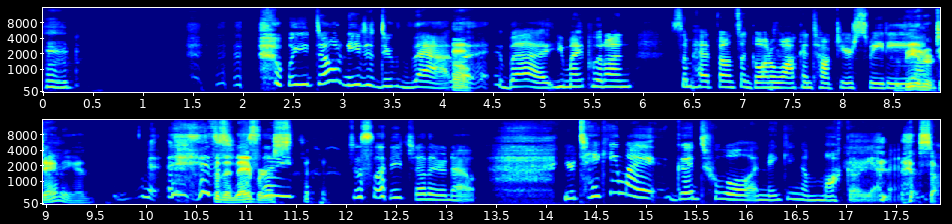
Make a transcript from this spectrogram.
sad. well, you don't need to do that, Oh. but, but you might put on some headphones and go on a walk and talk to your sweetie. It'd be and- entertaining. and- for the Just let neighbors. each- just let each other know. You're taking my good tool and making a mockery of it. Sorry.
